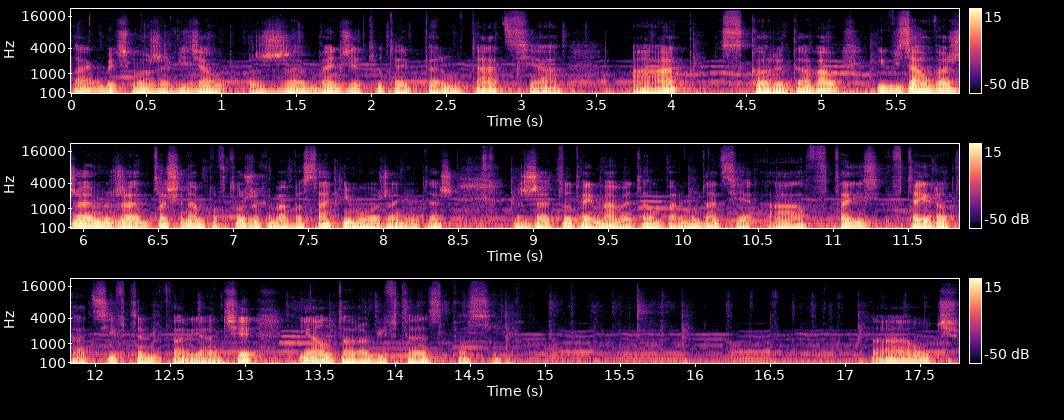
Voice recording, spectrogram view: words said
Tak, być może widział, że będzie tutaj permutacja A, skorygował i zauważyłem, że to się nam powtórzy chyba w ostatnim ułożeniu też, że tutaj mamy tą permutację A w tej, w tej rotacji, w tym wariancie i on to robi w ten sposób. Auć,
